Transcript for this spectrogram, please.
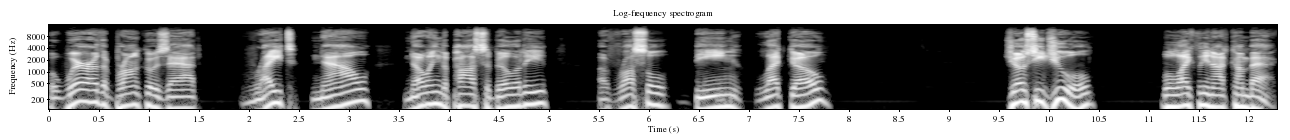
But where are the Broncos at right now, knowing the possibility of Russell being let go? Josey Jewell will likely not come back.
